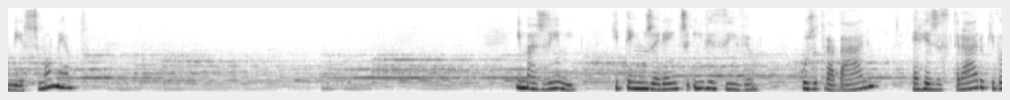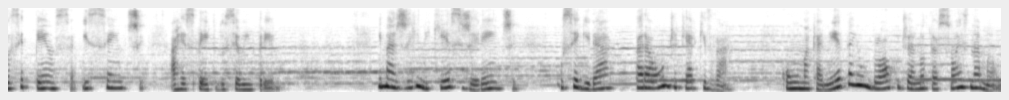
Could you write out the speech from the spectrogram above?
neste momento. Imagine que tem um gerente invisível, cujo trabalho é registrar o que você pensa e sente a respeito do seu emprego. Imagine que esse gerente o seguirá para onde quer que vá, com uma caneta e um bloco de anotações na mão.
